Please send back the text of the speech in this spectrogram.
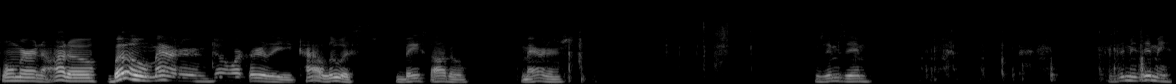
Fulmer and auto. Boom! Mariners don't work early. Kyle Lewis base auto. Mariners. Zim zim. Zimmy zimmy.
